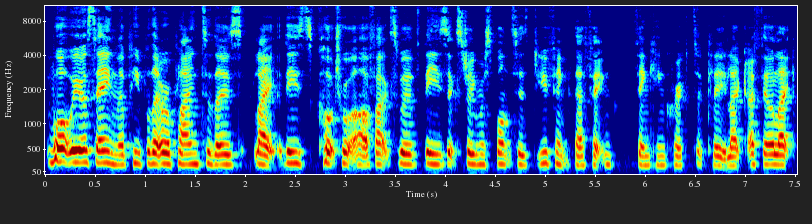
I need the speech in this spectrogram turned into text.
what we were saying, the people that are applying to those, like, these cultural artifacts with these extreme responses, do you think they're thinking, thinking critically? Like, I feel like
